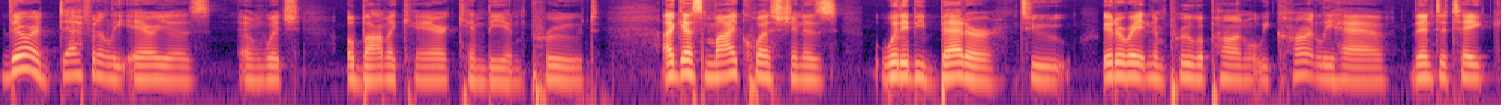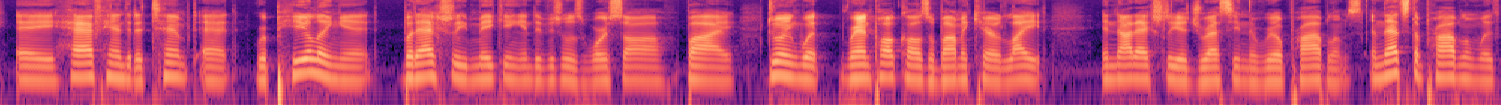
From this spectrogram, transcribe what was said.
there are definitely areas in which Obamacare can be improved. I guess my question is would it be better to iterate and improve upon what we currently have than to take a half handed attempt at repealing it, but actually making individuals worse off by doing what Rand Paul calls Obamacare light and not actually addressing the real problems? And that's the problem with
